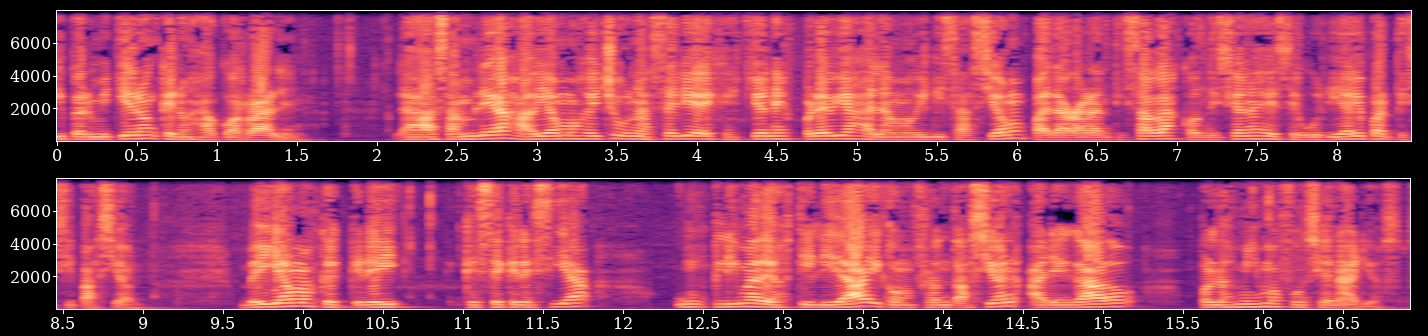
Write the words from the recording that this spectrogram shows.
y permitieron que nos acorralen. Las asambleas habíamos hecho una serie de gestiones previas a la movilización para garantizar las condiciones de seguridad y participación. Veíamos que, que se crecía un clima de hostilidad y confrontación agregado por los mismos funcionarios.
